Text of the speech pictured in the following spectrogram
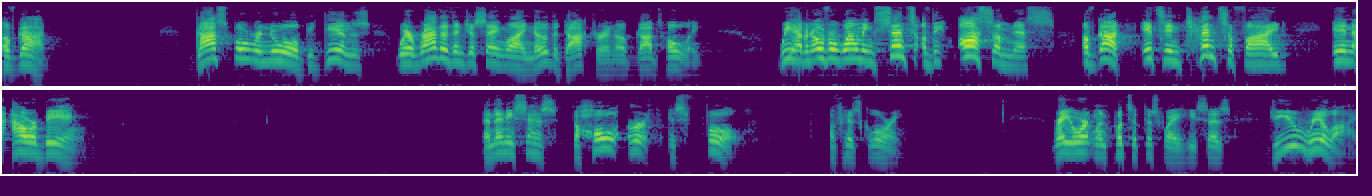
of God. Gospel renewal begins where rather than just saying, Well, I know the doctrine of God's holy, we have an overwhelming sense of the awesomeness of God. It's intensified in our being. And then he says, The whole earth is full of his glory. Ray Ortlund puts it this way He says, Do you realize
